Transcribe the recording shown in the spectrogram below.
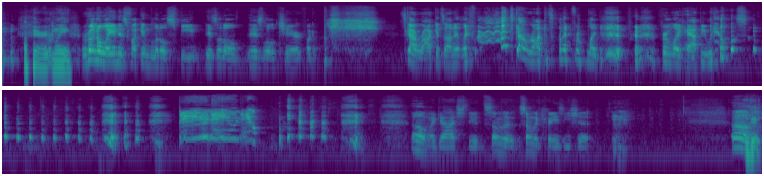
Apparently. run away in his fucking little speed, his little his little chair, fucking It's got rockets on it like got rockets on it from like from like Happy Wheels. oh my gosh, dude! Some of the some of the crazy shit. oh, Okay.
